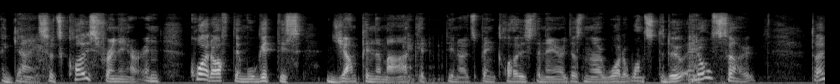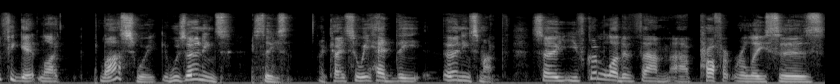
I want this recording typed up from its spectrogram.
again so it's closed for an hour and quite often we'll get this jump in the market you know it's been closed an hour it doesn't know what it wants to do and also don't forget like last week it was earnings season okay? So we had the earnings month. So you've got a lot of um, uh, profit releases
